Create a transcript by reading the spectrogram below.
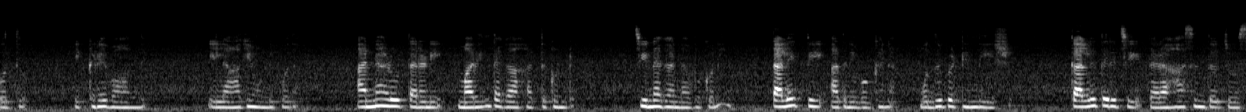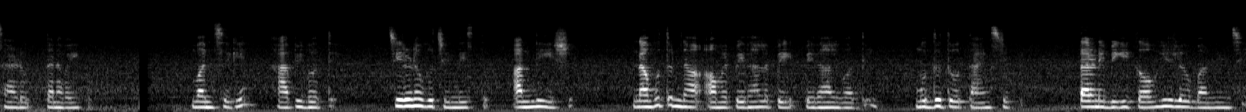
వద్దు ఇక్కడే బాగుంది. ఇలాగే ఉండిపోదాం. అన్నాడు తనని మరింతగా హత్తుకుంటూ. చిన్నగా నవ్వుకుని తలెత్తి అతని బుగ్గన ముద్దు పెట్టింది ఈషు. కళ్ళు తెరిచి తరహాసంతో చూశాడు తన వైపు. వన్స్ అగైన్ హ్యాపీ బర్త్డే చిరునవ్వు చిందిస్తూ అంది ఈషు. నవ్వుతున్న ఆమె పెదాలపై పెదాలు వద్ది. ముద్దుతో థ్యాంక్స్ చెప్పి తనని బిగి కౌగిలిలో బంధించి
